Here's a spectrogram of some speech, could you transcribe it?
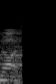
Not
